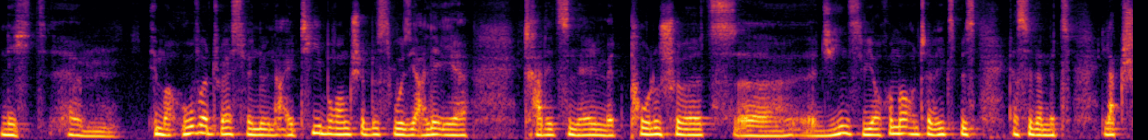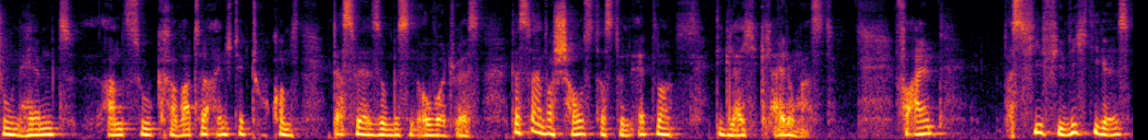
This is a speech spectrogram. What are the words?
nicht ähm, immer overdressed, wenn du in der IT-Branche bist, wo sie alle eher traditionell mit Poloshirts, äh, Jeans, wie auch immer unterwegs bist, dass du dann mit Lackschuhen, Hemd, Anzug, Krawatte, Einstecktuch kommst. Das wäre so ein bisschen overdressed. Dass du einfach schaust, dass du in etwa die gleiche Kleidung hast. Vor allem, was viel, viel wichtiger ist,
